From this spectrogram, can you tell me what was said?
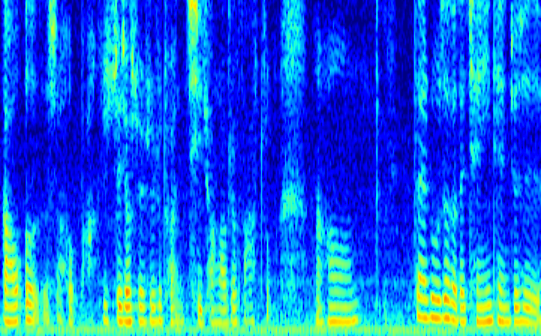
高二的时候吧，就睡觉睡睡就突然起床然后就发作。然后在录这个的前一天就是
